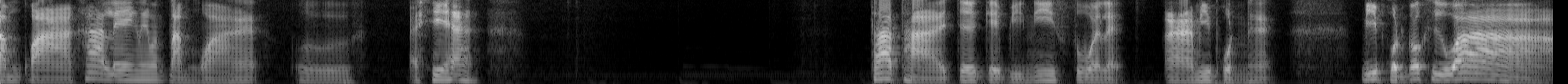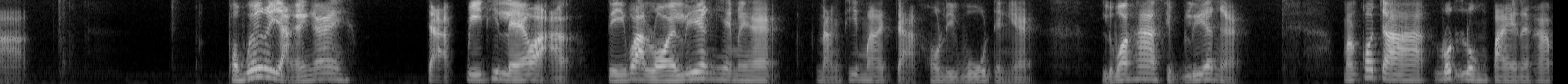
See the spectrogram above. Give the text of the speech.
ต่ำกว่า ค่าแรงเนี่ยมันต่ำกว่าฮะเออไอ้เหี้ยถ้าถ่ายเจอเก็บอีกนี่ซวยแหละ อ่า มีผลฮะ มีผลก็คือว่า ผมก็ยกตัวอย่างง่ายๆ จากปีที่แล้วอะตีว่าร้อยเรื่องใช่ไหมฮะ หนังที่มาจากฮอลลีวูดอย่างเงี้ย หรือว่าห้าสิบเรื่องอะ มันก็จะลดลงไปนะครับ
